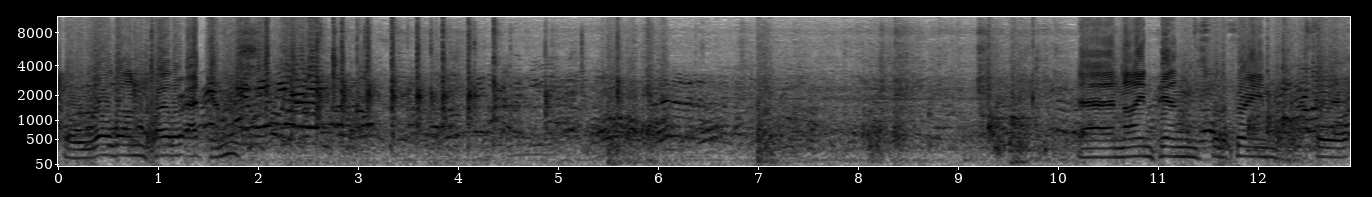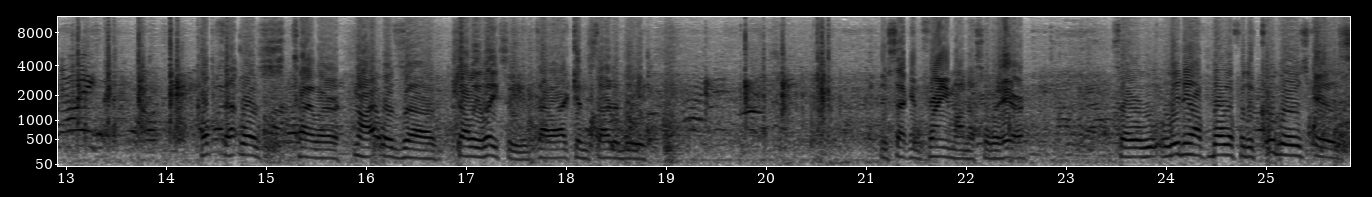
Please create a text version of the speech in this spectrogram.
So well done, Tyler Atkins. And nine pins for the frame for. Oh, that was Tyler. No, that was uh, Charlie Lacey. Tyler Atkins started the the second frame on us over here. So leading off bowler for the Cougars is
